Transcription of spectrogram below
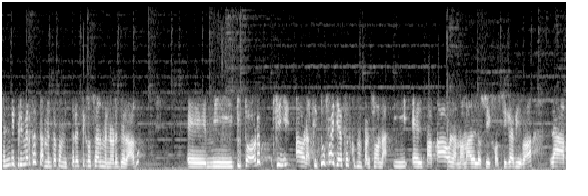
En mi primer testamento con mis tres hijos eran menores de edad, eh, mi tutor, si, ahora, si tú falleces como persona y el papá o la mamá de los hijos sigue viva, la,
